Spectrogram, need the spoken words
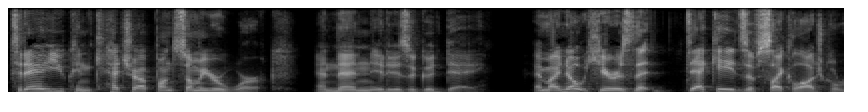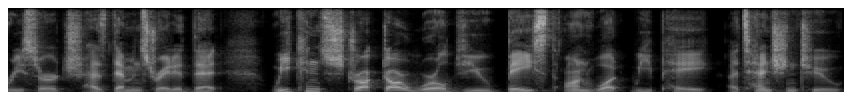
Today you can catch up on some of your work, and then it is a good day. And my note here is that decades of psychological research has demonstrated that we construct our worldview based on what we pay attention to,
